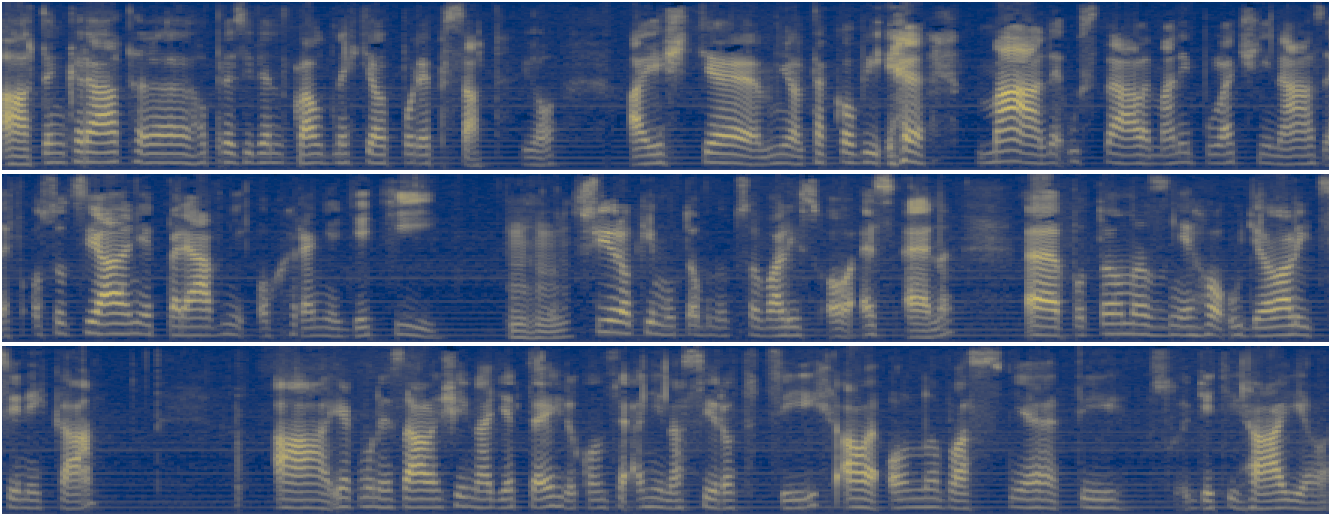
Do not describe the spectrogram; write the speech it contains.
A tenkrát ho prezident Cloud nechtěl podepsat. Jo a ještě měl takový, má neustále manipulační název o sociálně právní ochraně dětí. Mm-hmm. Tři roky mu to vnucovali z OSN, eh, potom z něho udělali cynika a jak mu nezáleží na dětech, dokonce ani na sirotcích, ale on vlastně ty děti hájil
